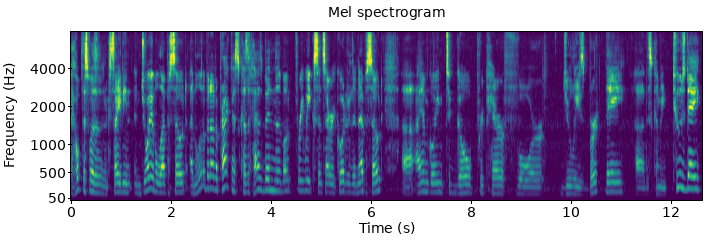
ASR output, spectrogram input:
I hope this was an exciting, enjoyable episode. I'm a little bit out of practice because it has been about three weeks since I recorded an episode. Uh, I am going to go prepare for Julie's birthday uh, this coming Tuesday,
